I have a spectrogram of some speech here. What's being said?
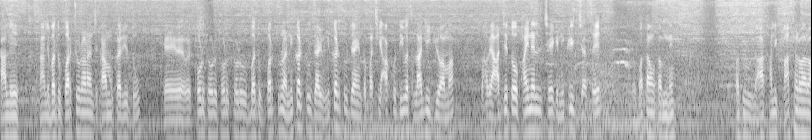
કાલે કાલે બધું પરચુરણ જ કામ કર્યું હતું કે થોડું થોડું થોડું થોડું બધું પરચુરણ નીકળતું જાય નીકળતું જાય તો પછી આખો દિવસ લાગી ગયો આમાં. તો હવે આજે તો ફાઇનલ છે કે નીકળી જ જશે. તો બતાવું તમને. બધું આ ખાલી પાછળવાળો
